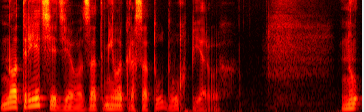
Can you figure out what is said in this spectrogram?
Но третья дева затмила красоту двух первых. Ну,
